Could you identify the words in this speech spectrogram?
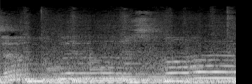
Some will respond.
